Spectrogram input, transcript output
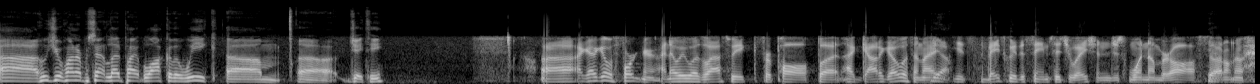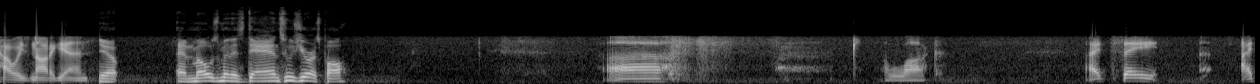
Uh, who's your 100% lead pipe block of the week, um, uh, JT? Uh, I got to go with Forkner. I know he was last week for Paul, but I got to go with him. I, Yeah. It's basically the same situation, just one number off. So Yeah. I don't know how he's not again. Yep. And Mosiman is Dan's. Who's yours, Paul? Uh, a lock. I'd say, I,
